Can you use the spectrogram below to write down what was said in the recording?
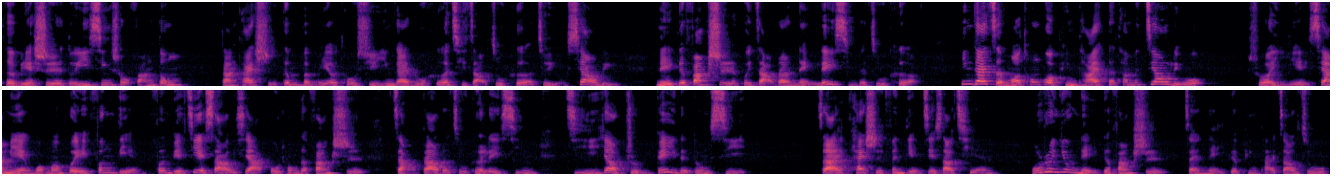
特别是对于新手房东，刚开始根本没有头绪，应该如何去找租客最有效率？哪个方式会找到哪类型的租客？应该怎么通过平台和他们交流？所以下面我们会分点分别介绍一下不同的方式找到的租客类型及要准备的东西。在开始分点介绍前，无论用哪个方式，在哪个平台招租，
